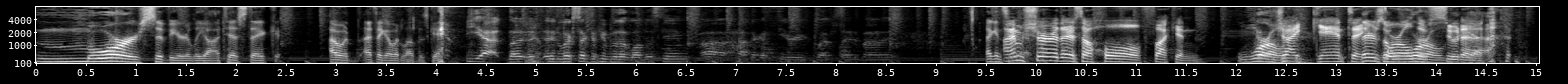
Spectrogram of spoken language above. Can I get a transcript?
more severely autistic, I would. I think I would love this game. Yeah, the, It, it looks like the people that love this game uh, have like a theory website about it. I can. See I'm that. sure there's a whole fucking world. gigantic There's a world, world of Suda yeah.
